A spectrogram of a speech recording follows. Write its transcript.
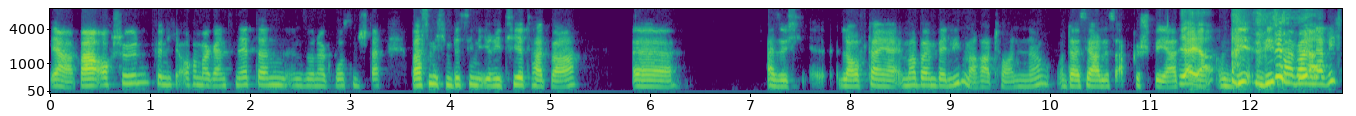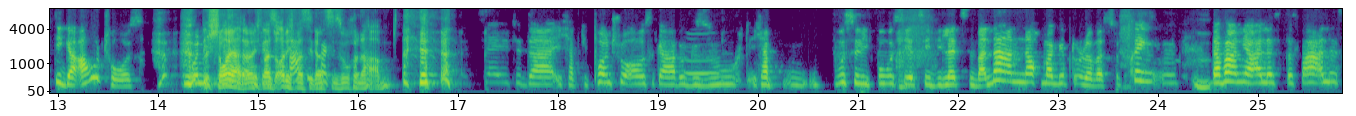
ja, war auch schön, finde ich auch immer ganz nett dann in so einer großen Stadt. Was mich ein bisschen irritiert hat, war, äh, also ich äh, laufe da ja immer beim Berlin-Marathon, ne? Und da ist ja alles abgesperrt. Ja, ja. Und die, diesmal waren ja. da richtige Autos. Und Bescheuert, ich, ich weiß auch nicht, was sie da zu suchen haben. Zelte da, ich habe die Poncho-Ausgabe gesucht, ich hab, wusste nicht, wo es jetzt hier die letzten Bananen nochmal gibt oder was zu trinken. Mhm. Da waren ja alles, das war alles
